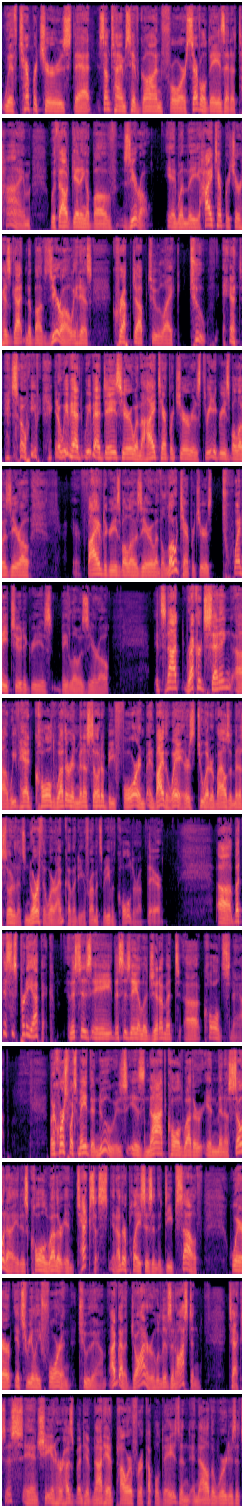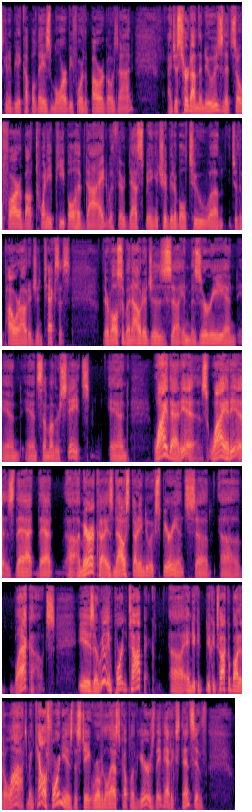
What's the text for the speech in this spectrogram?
with temperatures that sometimes have gone for several days at a time without getting above zero. And when the high temperature has gotten above zero, it has crept up to like two. And so we've, you know, we've had we've had days here when the high temperature is three degrees below zero, five degrees below zero, and the low temperature is 22 degrees below zero. It's not record setting. Uh, we've had cold weather in Minnesota before. And, and by the way, there's 200 miles of Minnesota that's north of where I'm coming to you from. It's been even colder up there. Uh, but this is pretty epic. This is a this is a legitimate uh, cold snap. But of course, what's made the news is not cold weather in Minnesota. It is cold weather in Texas and other places in the deep south where it's really foreign to them. I've got a daughter who lives in Austin, Texas, and she and her husband have not had power for a couple days. And, and now the word is it's going to be a couple days more before the power goes on. I just heard on the news that so far about 20 people have died, with their deaths being attributable to um, to the power outage in Texas. There have also been outages uh, in Missouri and and and some other states. And why that is, why it is that that uh, America is now starting to experience uh, uh blackouts, is a really important topic. Uh, and you could you could talk about it a lot. I mean, California is the state where over the last couple of years they've had extensive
